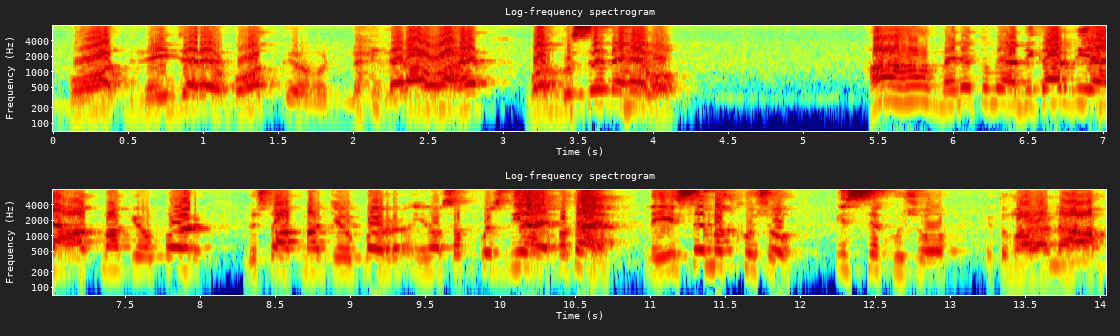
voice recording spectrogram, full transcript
बहुत डेंजर है, बहुत डरा हुआ है, बहुत गुस्से में है वो। हाँ हाँ मैंने तुम्हें अधिकार दिया है, आत्मा के ऊपर दुष्ट आत्मा के ऊपर यू नो सब कुछ दिया है, पता है? लेकिन इससे मत खुश हो, इससे खुश हो कि तुम्हारा नाम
